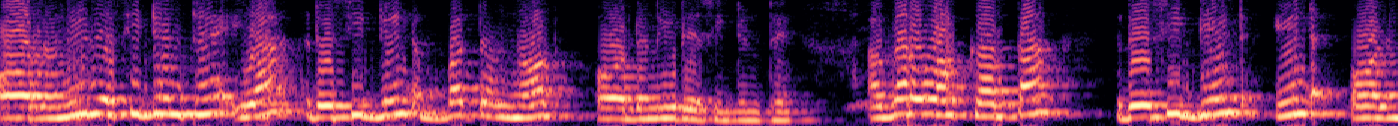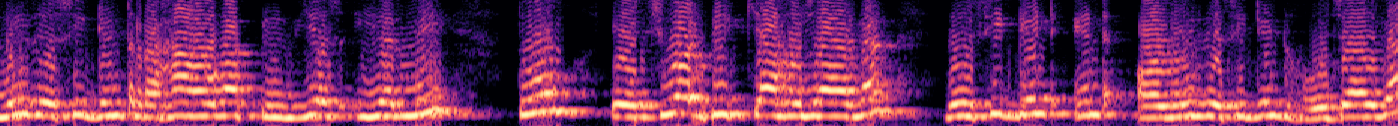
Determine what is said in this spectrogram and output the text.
ऑर्डनरी रेसिडेंट है या resident but not ordinary resident है। अगर वह कर्ता रेसिडेंट एंड ऑर्डनरी रेसिडेंट रहा होगा प्रीवियस ईयर में तो एच भी क्या हो जाएगा? रेसिडेंट एंड ऑर्डनरी रेसिडेंट हो जाएगा।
